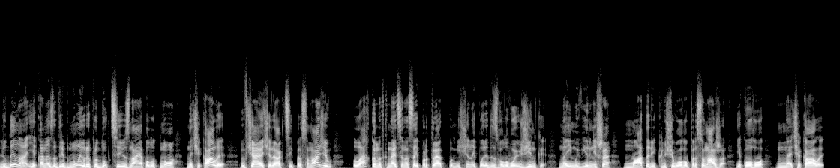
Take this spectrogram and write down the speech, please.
Людина, яка не за дрібною репродукцією знає полотно, не чекали, вивчаючи реакції персонажів, легко наткнеться на цей портрет, поміщений поряд із головою жінки, найімовірніше матері ключового персонажа, якого не чекали.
